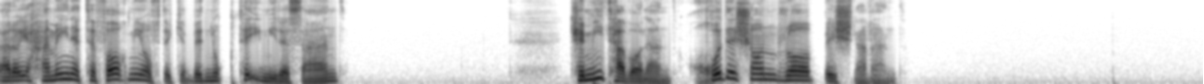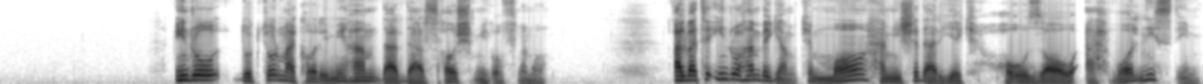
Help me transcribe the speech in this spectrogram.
برای همه این اتفاق میفته که به نقطه ای می‌رسند که می‌توانند خودشان را بشنوند. این رو دکتر مکارمی هم در درسهاش می‌گفت به ما. البته این رو هم بگم که ما همیشه در یک حوزا و احوال نیستیم.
